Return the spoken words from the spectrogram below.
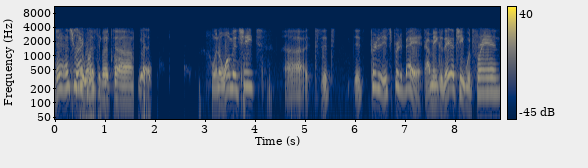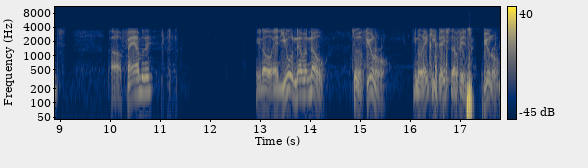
Yeah, that's reckless, but uh yeah. when a woman cheats, uh it's it's it's pretty it's pretty bad. I mean, because they'll cheat with friends, uh family, you know, and you'll never know to the funeral. You know, they keep their stuff in funeral.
